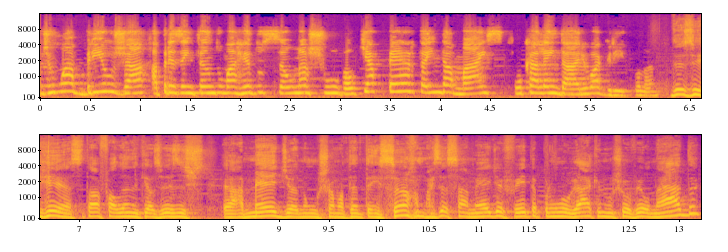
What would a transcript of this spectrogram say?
de um abril já apresentando uma redução na chuva, o que aperta ainda mais o calendário agrícola. Desirê, você estava falando que às vezes a média não chama tanta atenção, mas essa média é feita para um lugar que não choveu nada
